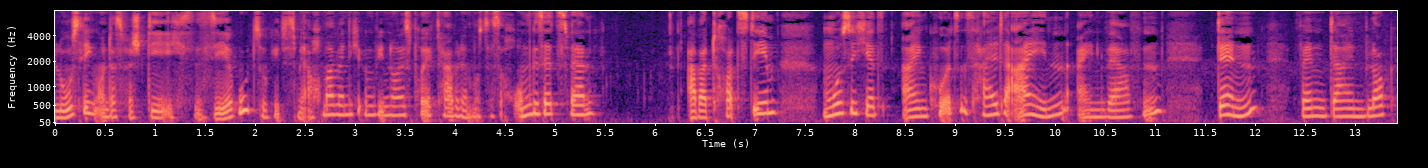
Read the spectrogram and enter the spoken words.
loslegen und das verstehe ich sehr gut. So geht es mir auch mal, wenn ich irgendwie ein neues Projekt habe, dann muss das auch umgesetzt werden. Aber trotzdem muss ich jetzt ein kurzes Halte ein einwerfen, denn wenn dein Blog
